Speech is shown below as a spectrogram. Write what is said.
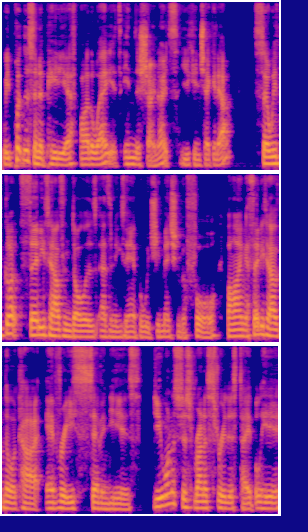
we put this in a PDF, by the way. It's in the show notes. You can check it out. So we've got $30,000 as an example, which you mentioned before, buying a $30,000 car every seven years. Do you want us to just run us through this table here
